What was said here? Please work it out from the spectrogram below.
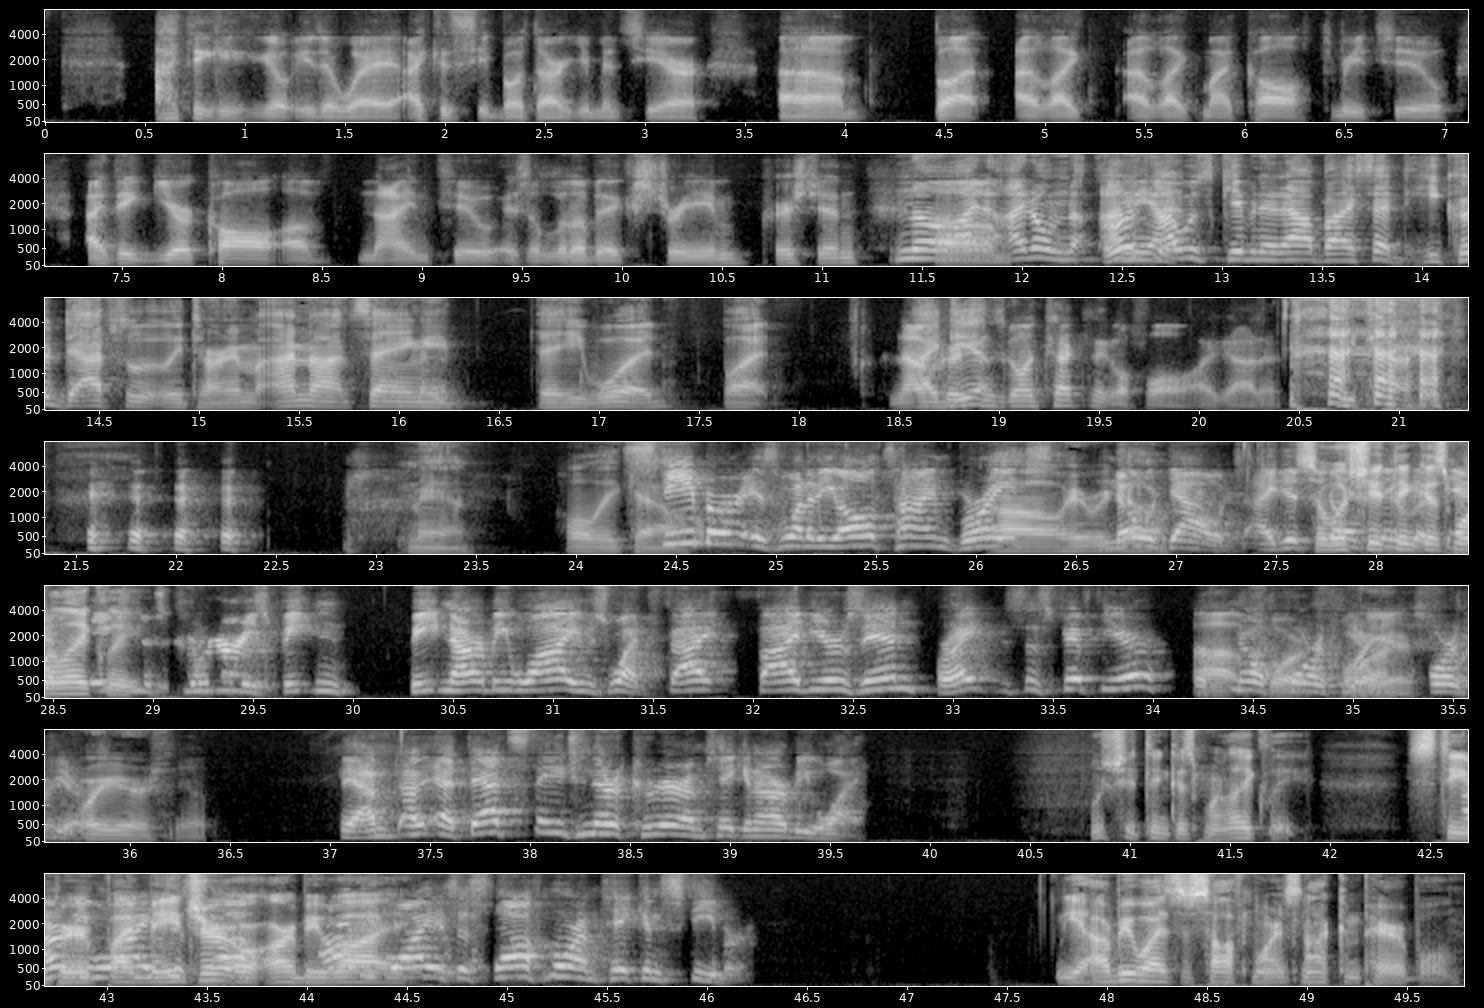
I think it could go either way. I can see both arguments here. Um, but I like I like my call three two. I think your call of nine two is a little bit extreme, Christian. No, Um, I, I don't know. I mean, I was giving it out, but I said he could absolutely turn him. I'm not saying he, that he would, but Now Idea- Christian's going technical fall. I got it. man, holy cow! Stieber is one of the all-time greats. Oh, here we no go. doubt. I just So what don't do you think at is more likely? His career, he's beaten beaten RBY. He was what five five years in, right? This is fifth year. Or, Uh, no, four- fourth four year. years, Fourth four year. Four years. Yeah, I'm, at that stage in their career, I'm taking RBY. Which you think is more likely? Stieber RBY by major soph- or RBY? RBY is a sophomore. I'm taking Stieber. Yeah, RBY is a sophomore. It's not comparable.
